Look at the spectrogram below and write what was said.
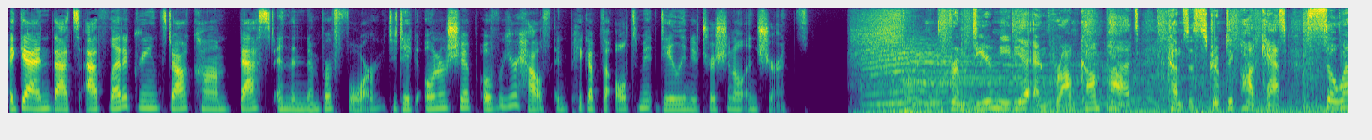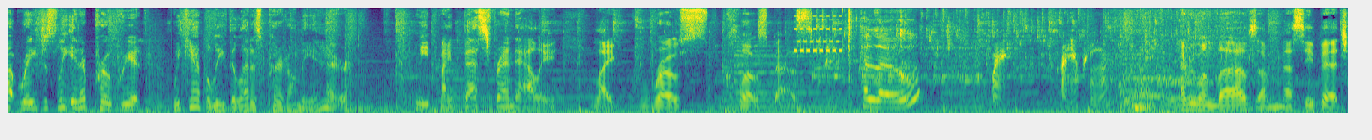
Again, that's athleticgreens.com, best and the number four to take ownership over your health and pick up the ultimate daily nutritional insurance. From Dear Media and Romcom Pods comes a scripted podcast so outrageously inappropriate, we can't believe they let us put it on the air. Meet my best friend Allie. Like, gross, close best. Hello? Wait, are you peeing? Everyone loves a messy bitch,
